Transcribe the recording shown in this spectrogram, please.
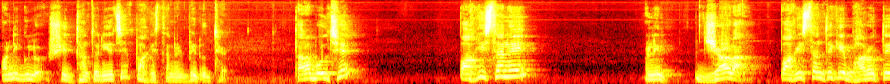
অনেকগুলো সিদ্ধান্ত নিয়েছে পাকিস্তানের বিরুদ্ধে। তারা বলছে, পাকিস্তানে মানে যারা পাকিস্তান থেকে ভারতে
